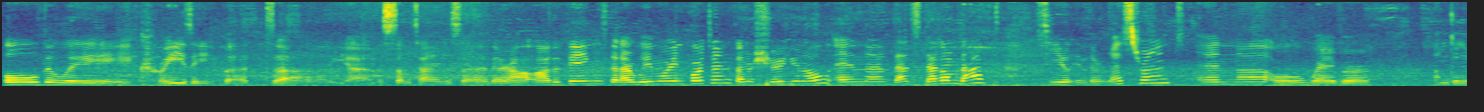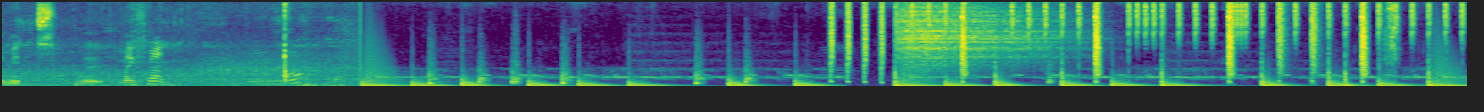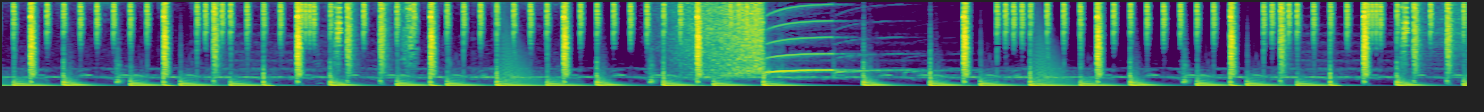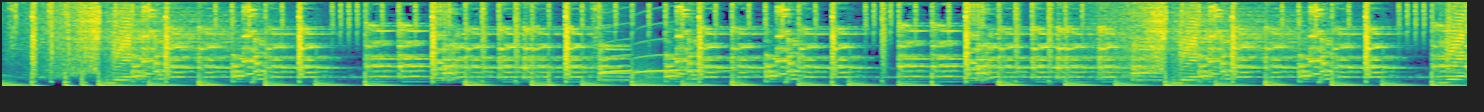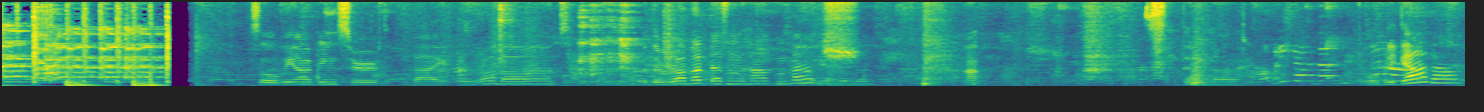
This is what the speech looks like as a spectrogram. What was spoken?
all the way crazy. But uh, yeah sometimes uh, there are other things that are way more important i'm sure you know. And uh, that's that on that. See you in the restaurant and uh, or wherever i'm gonna meet with my friend served by a robot, but the robot doesn't have much. Ah. Terminado. Obrigada.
